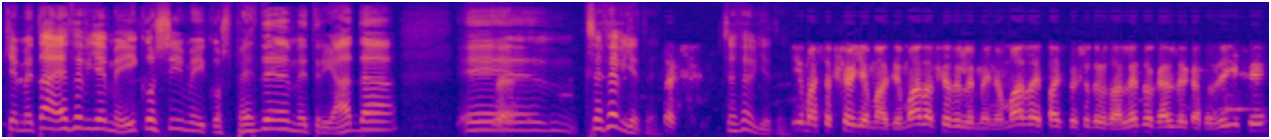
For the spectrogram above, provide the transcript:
και μετά έφευγε με 20, με 25, με 30. Ε, ναι. Ξεφεύγεται. ξεφεύγεται. Είμαστε πιο γεμάτη ομάδα, πιο δουλεμένη ομάδα, υπάρχει περισσότερο ταλέντο, καλύτερη καθοδήγηση.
